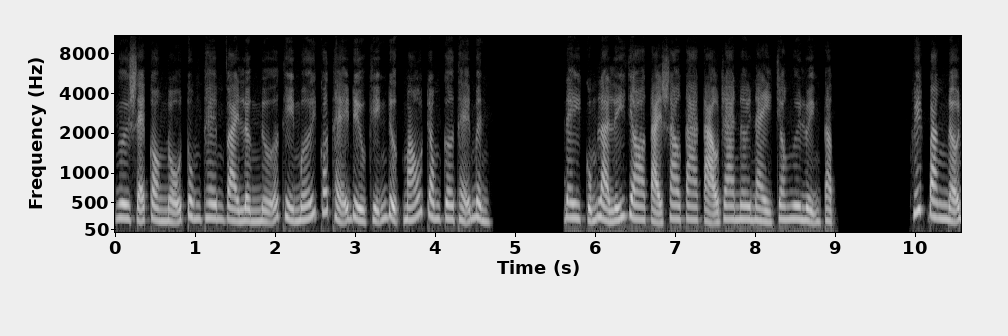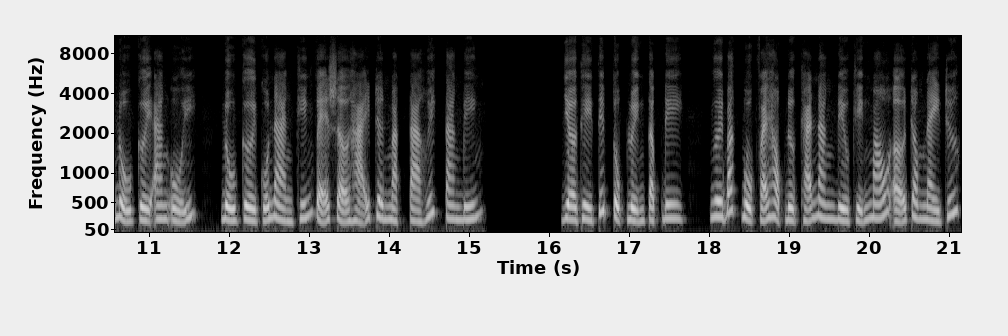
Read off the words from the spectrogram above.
ngươi sẽ còn nổ tung thêm vài lần nữa thì mới có thể điều khiển được máu trong cơ thể mình. Đây cũng là lý do tại sao ta tạo ra nơi này cho ngươi luyện tập. Huyết băng nở nụ cười an ủi, nụ cười của nàng khiến vẻ sợ hãi trên mặt tà huyết tan biến. Giờ thì tiếp tục luyện tập đi, ngươi bắt buộc phải học được khả năng điều khiển máu ở trong này trước,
